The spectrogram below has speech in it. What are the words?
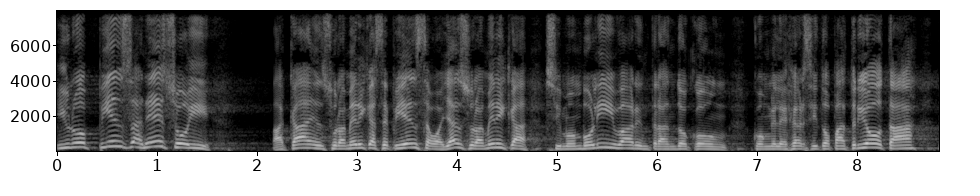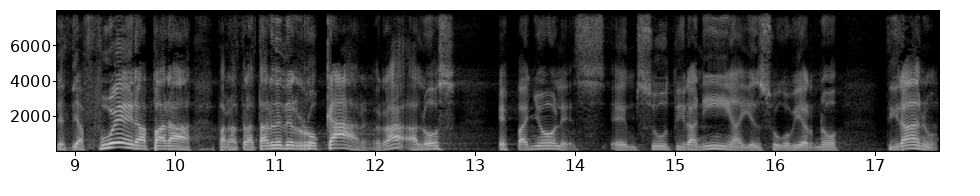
y uno piensa en eso y acá en Sudamérica se piensa o allá en Sudamérica Simón Bolívar entrando con, con el ejército patriota desde afuera para, para tratar de derrocar a los españoles en su tiranía y en su gobierno tirano.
